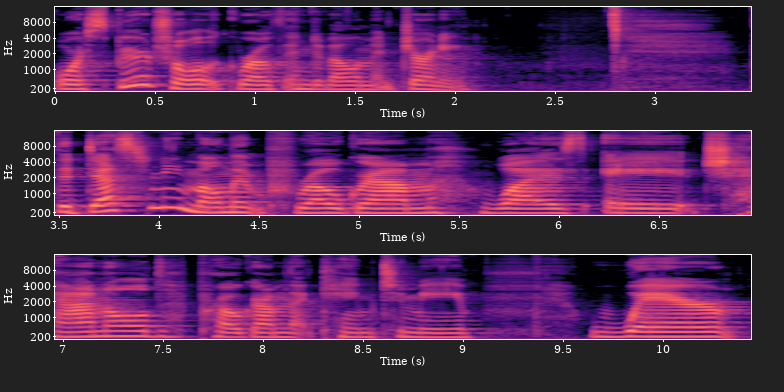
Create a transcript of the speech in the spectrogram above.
or spiritual growth and development journey. The Destiny Moment program was a channeled program that came to me where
